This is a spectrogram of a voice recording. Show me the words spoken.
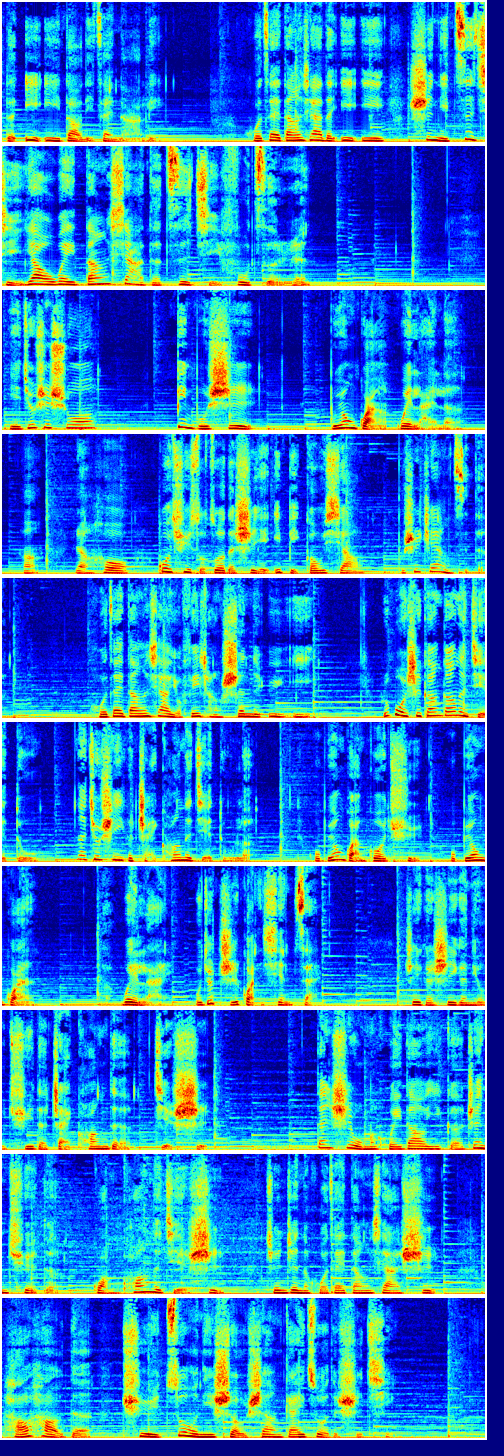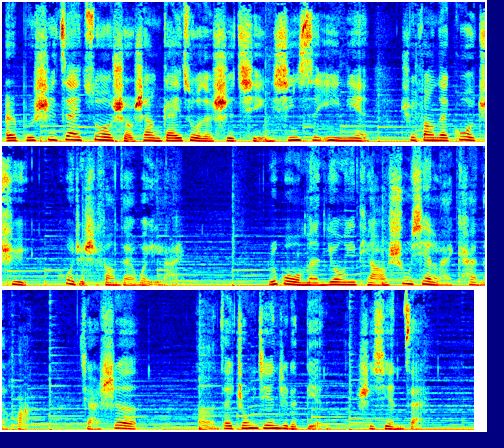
的意义到底在哪里？活在当下的意义是你自己要为当下的自己负责任，也就是说，并不是不用管未来了啊，然后。过去所做的事也一笔勾销，不是这样子的。活在当下有非常深的寓意。如果是刚刚的解读，那就是一个窄框的解读了。我不用管过去，我不用管未来，我就只管现在。这个是一个扭曲的窄框的解释。但是我们回到一个正确的广框的解释，真正的活在当下是好好的。去做你手上该做的事情，而不是在做手上该做的事情，心思意念却放在过去，或者是放在未来。如果我们用一条竖线来看的话，假设，嗯，在中间这个点是现在，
